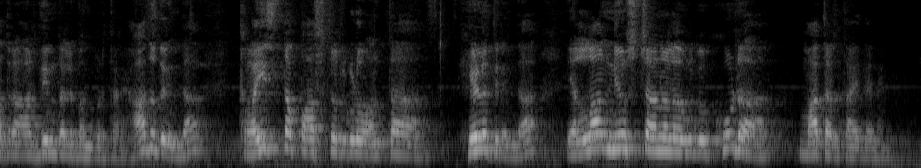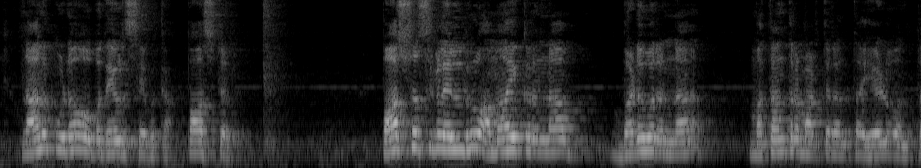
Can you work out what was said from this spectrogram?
ಅದರ ಅರ್ಧಿನದಲ್ಲಿ ಬಂದ್ಬಿಡ್ತಾರೆ. ಆದುದರಿಂದ ಕ್ರೈಸ್ತ ಪಾಸ್ಟರ್ಗಳು ಅಂತ ಹೇಳೋದ್ರಿಂದ ಎಲ್ಲ ನ್ಯೂಸ್ ಚಾನಲ್ ಅವ್ರಿಗೂ ಕೂಡ ಮಾತಾಡ್ತಾ ಇದ್ದೇನೆ. ನಾನು ಕೂಡ ಒಬ್ಬ ದೇವರ ಸೇವಕ, ಪಾಸ್ಟರ್. ಪಾಸ್ಟರ್ಸ್ಗಳೆಲ್ಲರೂ ಅಮಾಯಕರನ್ನ, ಬಡವರನ್ನ ಮತಾಂತರ ಮಾಡ್ತಾರಂತ ಹೇಳುವಂತ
